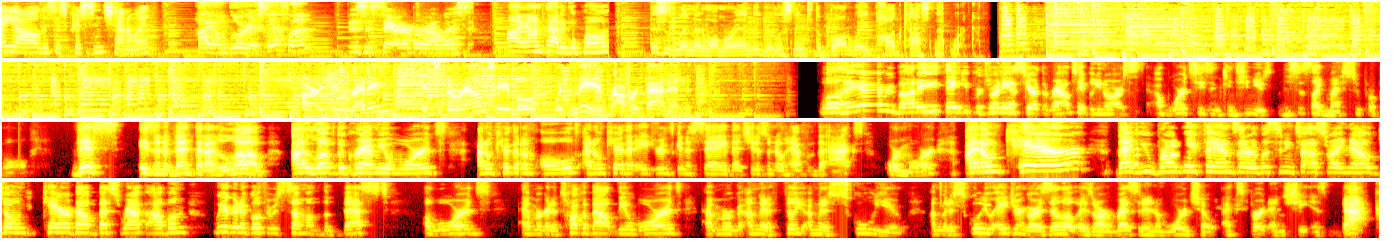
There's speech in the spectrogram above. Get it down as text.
Hi, y'all. This is Kristin Chenoweth. Hi, I'm Gloria Estefan. This is Sara Bareilles. Hi, I'm Patti LuPone. This is Lin Manuel Miranda. You're listening to the Broadway Podcast Network. Are you ready? It's the Roundtable with me, Robert Bannon. Well, hey everybody! Thank you for joining us here at the Roundtable. You know our award season continues. This is like my Super Bowl. This is an event that I love. I love the Grammy Awards. I don't care that I'm old. I don't care that Adrienne's going to say that she doesn't know half of the acts or more. I don't care that you Broadway fans that are listening to us right now don't care about Best Rap Album. We are going to go through some of the best awards and we're going to talk about the awards and we're I'm going to fill you I'm going to school you. I'm going to school you. Adrienne Garzillo is our resident award show expert and she is back.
